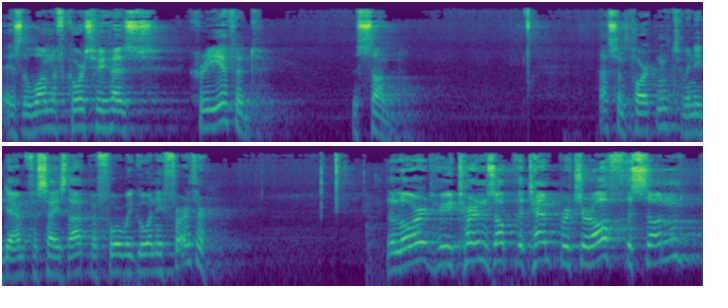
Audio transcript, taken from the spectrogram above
is the one, of course, who has created the sun. That's important. We need to emphasize that before we go any further. The Lord who turns up the temperature of the sun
